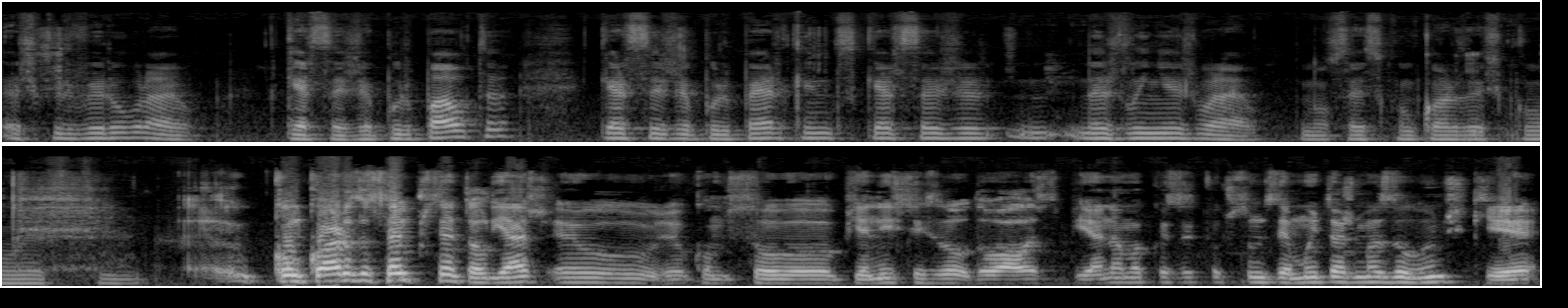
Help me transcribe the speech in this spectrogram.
a, a escrever o braille. Quer seja por pauta, quer seja por Perkins, quer seja nas linhas braille. Não sei se concordas com este. Concordo 100%. Aliás, eu, eu como sou pianista e dou, dou aulas de piano, é uma coisa que eu costumo dizer muito aos meus alunos, que é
